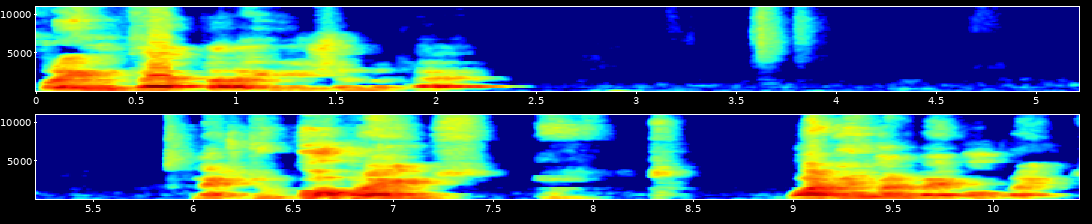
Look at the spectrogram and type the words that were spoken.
prime factorization method. Next to What What is meant by co-primes?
